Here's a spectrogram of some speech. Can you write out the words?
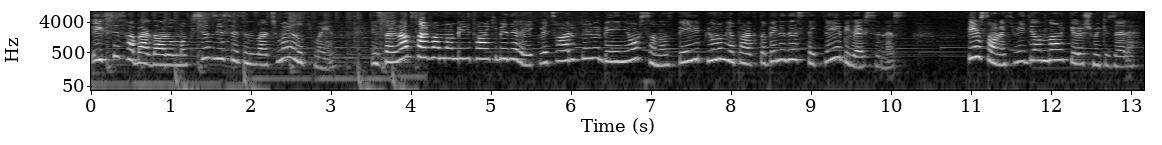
ilk siz haberdar olmak için zil sesinizi açmayı unutmayın. Instagram sayfamdan beni takip ederek ve tariflerimi beğeniyorsanız beğenip yorum yaparak da beni destekleyebilirsiniz. Bir sonraki videomda görüşmek üzere.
